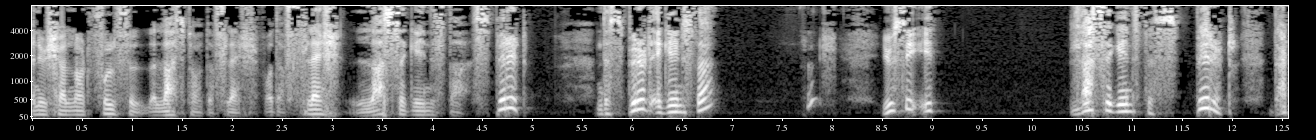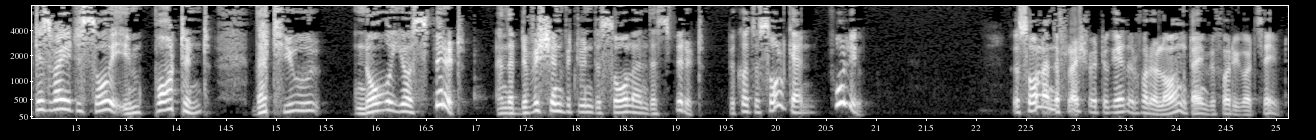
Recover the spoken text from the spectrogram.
and you shall not fulfill the lust of the flesh. For the flesh lusts against the spirit. And the spirit against the flesh. You see, it lusts against the spirit. That is why it is so important that you know your spirit and the division between the soul and the spirit. Because the soul can fool you. The soul and the flesh were together for a long time before you got saved.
